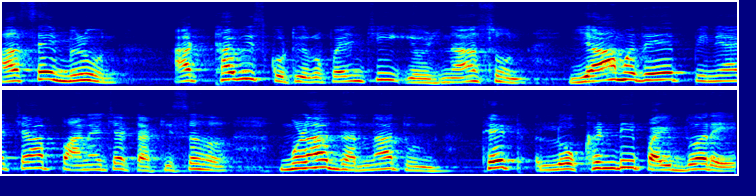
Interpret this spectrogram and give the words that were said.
असे मिळून अठ्ठावीस कोटी रुपयांची योजना असून यामध्ये पिण्याच्या पाण्याच्या टाकीसह मुळा धरणातून थेट लोखंडी पाईपद्वारे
